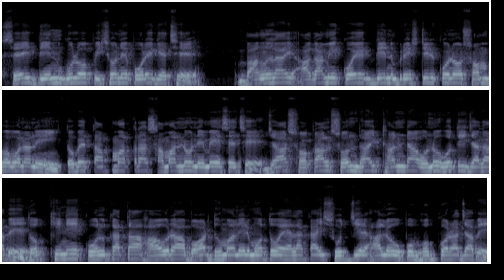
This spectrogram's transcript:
সেই দিনগুলো পিছনে পড়ে গেছে। বাংলায় আগামী কয়েকদিন বৃষ্টির কোনো সম্ভাবনা নেই, তবে তাপমাত্রা সামান্য নেমে এসেছে, যা সকাল সন্ধ্যায় ঠান্ডা অনুভূতি জাগাবে। দক্ষিণে কলকাতা, হাওড়া, বর্ধমানের মতো এলাকায় সূর্যের আলো উপভোগ করা যাবে।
